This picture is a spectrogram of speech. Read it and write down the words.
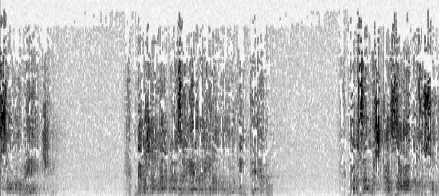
institucionalmente. Deus não é brasileiro e ama o mundo inteiro. Deus é ama os casados, os é solteiros.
